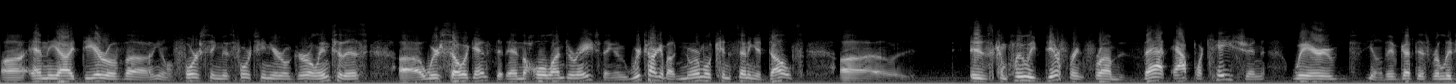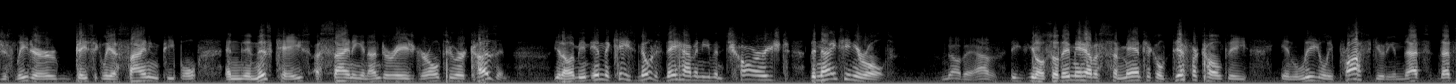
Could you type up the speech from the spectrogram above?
Uh, and the idea of uh, you know forcing this 14-year-old girl into this, uh, we're so against it. And the whole underage thing. I mean, we're talking about normal consenting adults. Uh, is completely different from that application where you know they've got this religious leader basically assigning people, and in this case, assigning an underage girl to her cousin. You know, I mean, in the case, notice they haven't even charged the 19-year-old. No, they haven't. you know, so they may have a semantical difficulty in legally prosecuting, and that's that's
